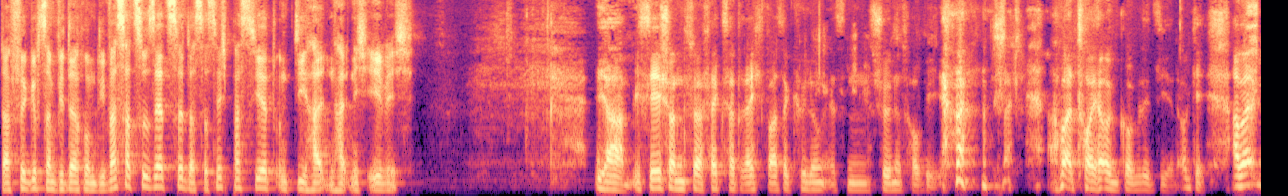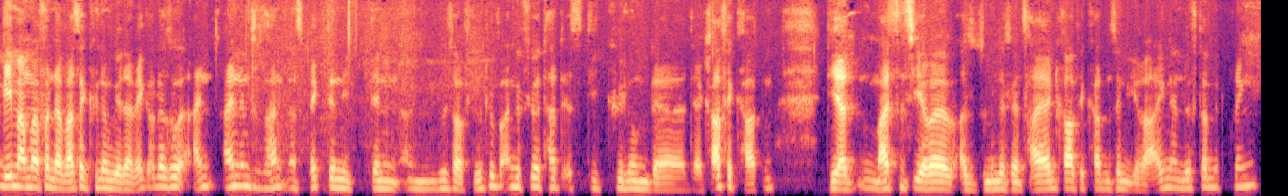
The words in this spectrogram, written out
Dafür gibt's dann wiederum die Wasserzusätze, dass das nicht passiert und die halten halt nicht ewig. Ja, ich sehe schon, Sir Fex hat recht, Wasserkühlung ist ein schönes Hobby. aber teuer und kompliziert. Okay. Aber gehen wir mal von der Wasserkühlung wieder weg oder so. Ein, einen interessanten Aspekt, den, ich, den ein User auf YouTube angeführt hat, ist die Kühlung der, der Grafikkarten, die ja meistens ihre, also zumindest wenn es High-End-Grafikkarten sind, ihre eigenen Lüfter mitbringen.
